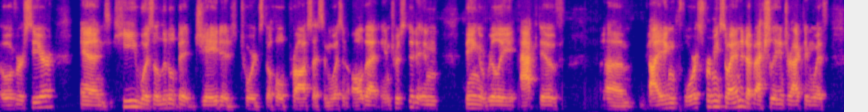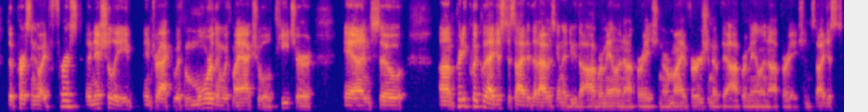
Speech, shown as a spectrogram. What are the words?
overseer and he was a little bit jaded towards the whole process and wasn't all that interested in being a really active um, guiding force for me. So i ended up actually interacting with the person who i'd first initially interact with more than with my actual teacher. And so um, pretty quickly, I just decided that I was going to do the Abramelin operation or my version of the Abramelin operation. So I just,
